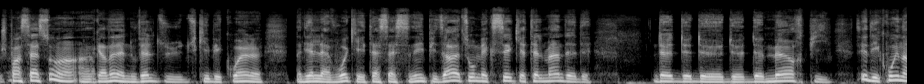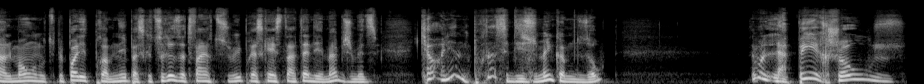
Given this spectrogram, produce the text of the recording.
Je pensais à ça en, regardant la nouvelle du, Québécois, Daniel Lavoie, qui a été assassiné. Puis il dit Ah, tu sais, au Mexique, il y a tellement de, de de, de, de, de, meurtres, puis tu sais, des coins dans le monde où tu peux pas aller te promener parce que tu risques de te faire tuer presque instantanément. Puis je me dis, Caroline, pourtant, c'est des humains comme nous autres. La pire chose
